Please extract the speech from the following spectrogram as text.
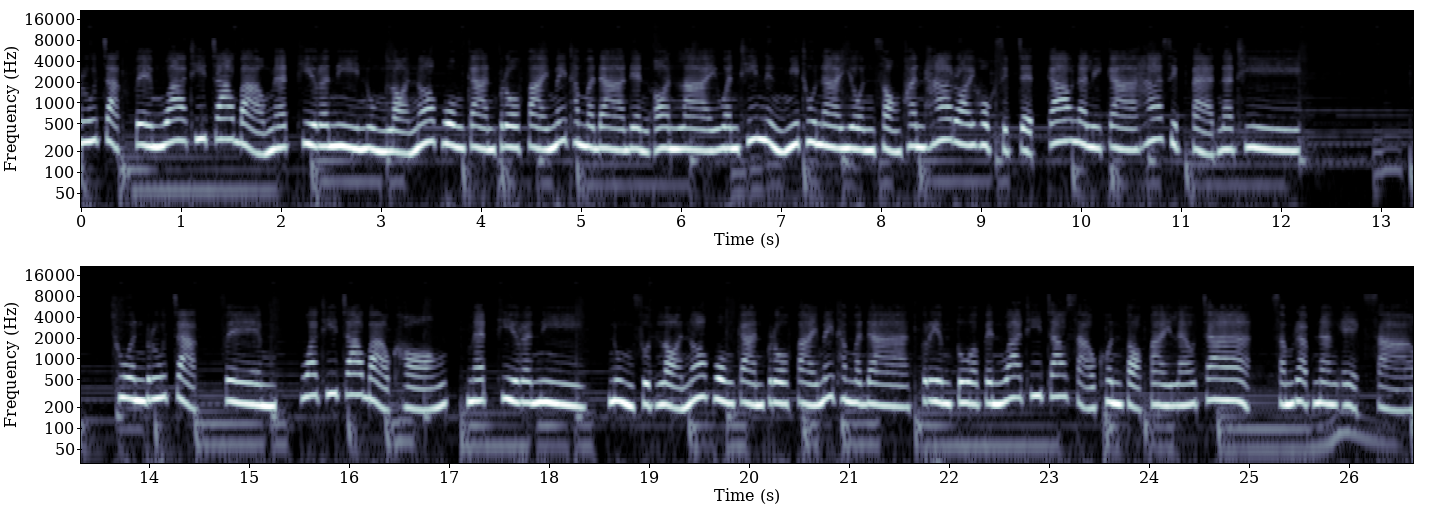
รู้จักเฟมว่าที่เจ้าบ่าวแมทพีรณีหนุ่มหล่อนอกวงการโปรไฟล์ไม่ธรรมดาเด่นออนไลน์วันที่ 1 มิถุนายน 2567 9นาฬิกา58 นาทีชวนรู้จักเฟมว่าที่เจ้าบ่าวของแมทพีรณีหนุ่มสุดหล่อนอกวงการโปรไฟล์ไม่ธรรมดา เตรียมตัวเป็นว่าที่เจ้าสาวคนต่อไปแล้วจ้าสำหรับนางเอกสาว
